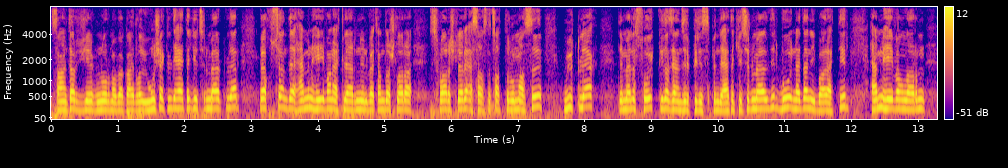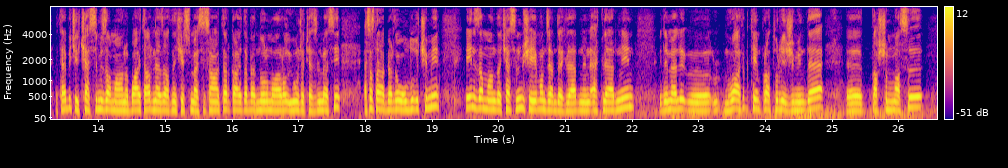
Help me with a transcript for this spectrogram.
sanitar gigiyenik norma və qaydalara uyğun şəkildə həyata keçirməlidirlər və xüsusən də həmin heyvan ətlərinin vətəndaşlara sifarişləri əsasında çatdırılması mütləq deməli soyuq qida zənciri prinsipində həyata keçirilməlidir. Bu nədən ibarətdir? Həmin heyvanların təbii ki, kəsimi zamanı baytarlıq nəzarətindən keçirilməsi, sanitar qayda və normalara uyğunca kəsilməsi əsas tələblərdən olduğu kimi, eyni zamanda kəsilmiş heyvan cəmdəklərinin, ətlərinin deməli e, müvafiq temperatur rejimində e, daşınması, e,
